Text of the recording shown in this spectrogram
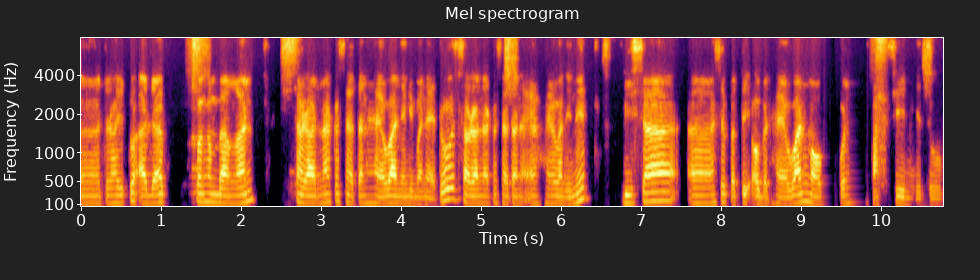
eh, terakhir itu ada pengembangan sarana kesehatan hewan yang di mana itu sarana kesehatan hewan ini bisa uh, seperti obat hewan maupun vaksin gitu.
